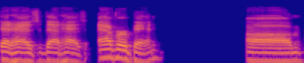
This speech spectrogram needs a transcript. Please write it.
that has that has ever been. Um,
